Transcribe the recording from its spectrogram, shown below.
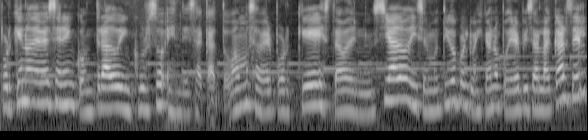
por qué no debe ser encontrado incurso en desacato. Vamos a ver por qué estaba denunciado. Dice el motivo por el que mexicano podría pisar la cárcel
